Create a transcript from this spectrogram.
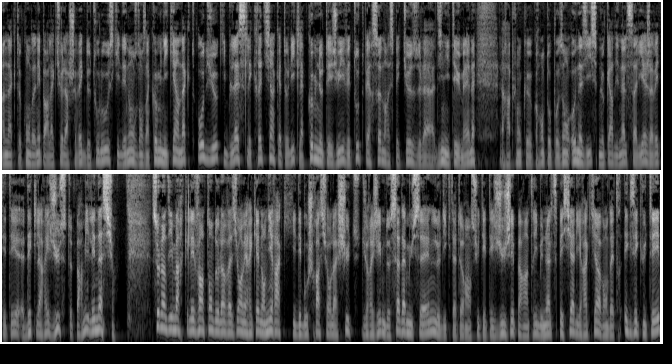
Un acte condamné par l'actuel archevêque de Toulouse qui dénonce dans un communiqué un acte odieux qui blesse les chrétiens catholiques, la communauté juive et toute personne respectueuse de la dignité humaine. Rappelons que grand opposant au nazisme, le cardinal Saliège avait été déclaré juste parmi les nations. Ce lundi marque les 20 ans de l'invasion américaine en Irak qui débouchera sur la chute du régime de Saddam Hussein. Le dictateur a ensuite été jugé par un tribunal spécial irakien avant d'être exécuté.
